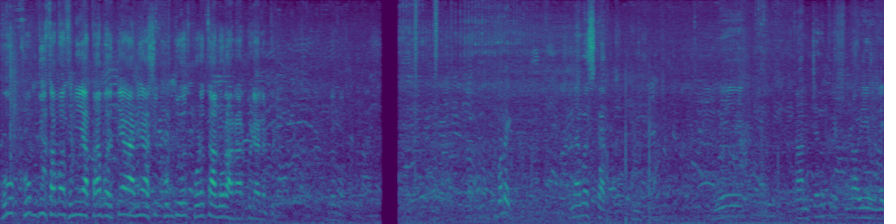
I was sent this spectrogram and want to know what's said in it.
खूप खूप दिवसापासून यात्रा भरते आणि अशी खूप दिवस पुढे चालू राहणार पिढ्यानं पिढी. बरोबर नमस्कार. मी रामचंद्र कृष्णराव येवले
